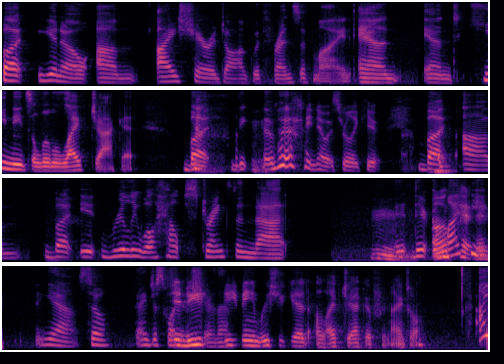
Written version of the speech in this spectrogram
but you know, um, I share a dog with friends of mine, and and he needs a little life jacket. But the, I know it's really cute, but um, but it really will help strengthen that. Hmm. It, there it might be, yeah. So I just wanted do to you, share that. do you mean we should get a life jacket for Nigel? I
